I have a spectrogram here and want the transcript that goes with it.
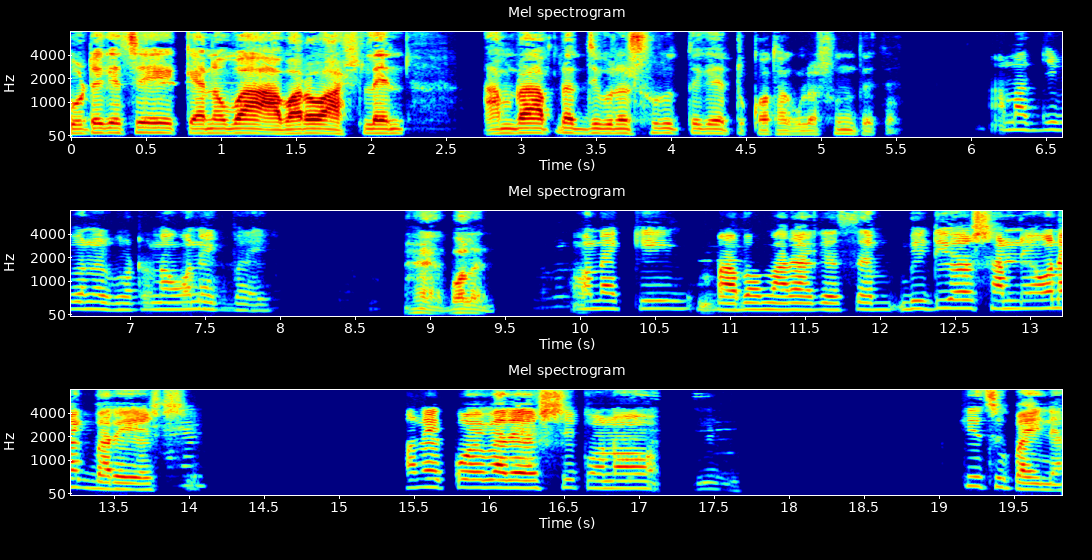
ঘটে গেছে? কেন বা আবারও আসলেন? আমরা আপনার জীবনের শুরু থেকে একটু কথাগুলো শুনতে চাই। আমার জীবনের ঘটনা অনেক ভাই। হ্যাঁ বলেন। অনেক কি বাবা মারা গেছে। ভিডিওর সামনে অনেকবারে এসছি অনেক কয়বারে আসছি কোনো কিছু পাই না।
